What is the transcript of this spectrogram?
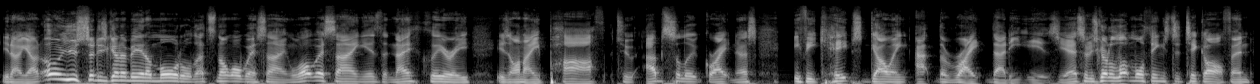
you know, going, oh, you said he's going to be an immortal. That's not what we're saying. What we're saying is that Nath Cleary is on a path to absolute greatness if he keeps going at the rate that he is. Yeah. So he's got a lot more things to tick off. And,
